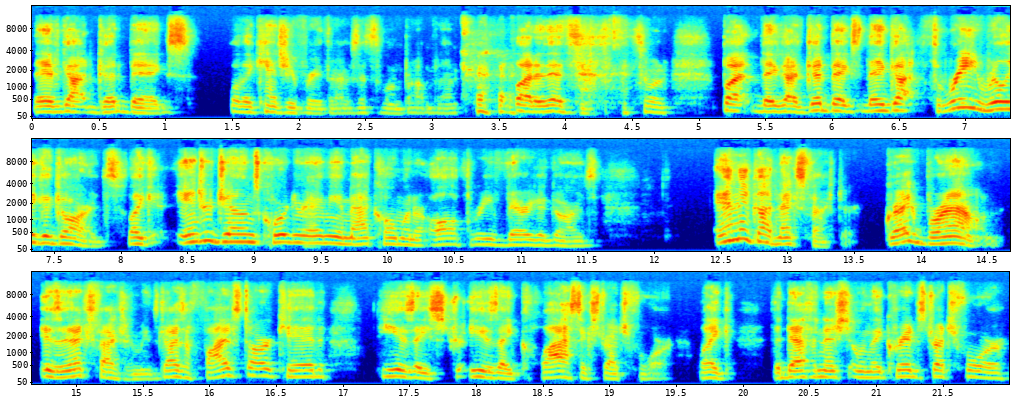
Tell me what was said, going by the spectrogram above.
They've got good bigs. Well, they can't shoot free throws. That's the one problem for them. but it's, it's but they've got good bigs. They've got three really good guards. Like Andrew Jones, Courtney Ramey, and Matt Coleman are all three very good guards. And they've got an X factor. Greg Brown is an X factor for me. This guy's a five star kid he is a he is a classic stretch four. Like the definition when they created stretch four,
